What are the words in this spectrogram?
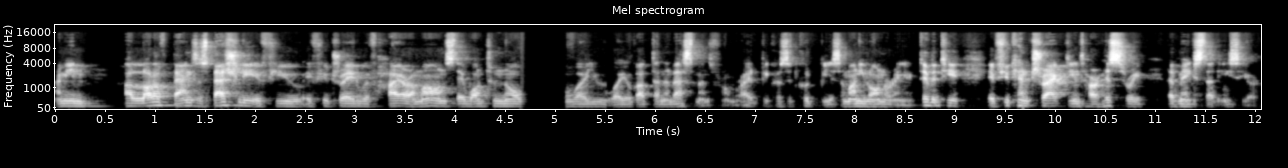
i mean a lot of banks especially if you if you trade with higher amounts they want to know where you where you got that investment from, right? Because it could be some money laundering activity. If you can track the entire history, that makes that easier.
